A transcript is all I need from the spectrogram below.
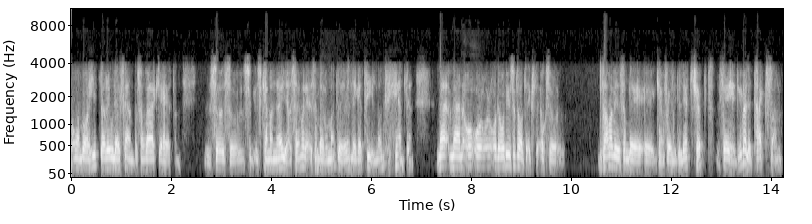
om man bara hittar roliga exempel från verkligheten så, så, så, så, kan man nöja sig med det. Sen behöver man inte lägga till någonting egentligen. Men, men och, och, och då är det ju såklart också på samma vis som det är, eh, kanske är lite lättköpt så är det ju väldigt tacksamt.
